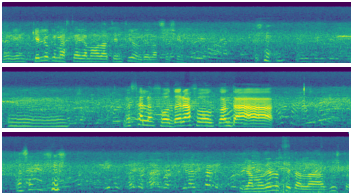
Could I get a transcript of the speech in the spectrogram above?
Muy bien. ¿Qué es lo que más te ha llamado la atención de la sesión? Mm, no sé, los fotógrafos, cuánta... No sé. ¿Y las modelos qué tal las has visto?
